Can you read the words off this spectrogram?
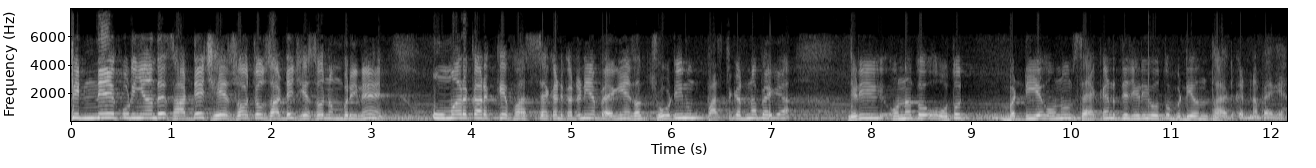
ਤਿੰਨੇ ਕੁੜੀਆਂ ਦੇ 650 ਚੋਂ 650 ਨੰਬਰ ਹੀ ਨੇ। ਉਮਰ ਕਰਕੇ ਫਸਟ ਸੈਕੰਡ ਕੱਢਣੀਆਂ ਪੈ ਗਈਆਂ। ਸਭ ਛੋਟੀ ਨੂੰ ਫਸਟ ਕੱਢਣਾ ਪੈ ਗਿਆ। ਜਿਹੜੀ ਉਹਨਾਂ ਤੋਂ, ਉਹ ਤੋਂ ਵੱਡੀ ਹੈ, ਉਹਨੂੰ ਸੈਕੰਡ ਤੇ ਜਿਹੜੀ ਉਹ ਤੋਂ ਵੱਡੀ ਉਹਨੂੰ ਥਰਡ ਕੱਢਣਾ ਪੈ ਗਿਆ।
